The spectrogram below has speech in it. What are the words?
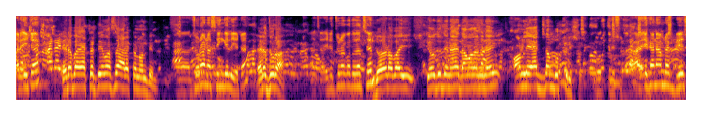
আর এইটা? এটা ভাই একটা টেম আছে আর একটা নন টেম জোড়া না সিঙ্গেলই এটা? এটা জোড়া। আচ্ছা এটা জোড়া কত যাচ্ছেন? জোড়াটা ভাই কেউ যদি নেয় দামাদামি নেয় অনলি একদম বত্রিশশো। বত্রিশশো আর এখানে আমরা বেশ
